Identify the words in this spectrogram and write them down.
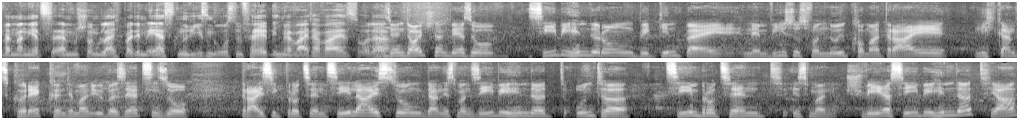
wenn man jetzt ähm, schon gleich bei dem ersten riesengroßen Feld nicht mehr weiter weiß, oder? Also in Deutschland wäre so Sehbehinderung beginnt bei einem Visus von 0,3. Nicht ganz korrekt könnte man übersetzen, so 30 Prozent Sehleistung. Dann ist man sehbehindert. Unter 10 Prozent ist man schwer sehbehindert. Ja?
